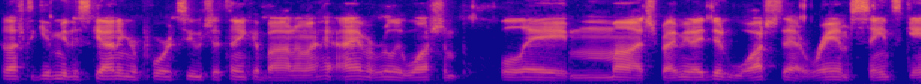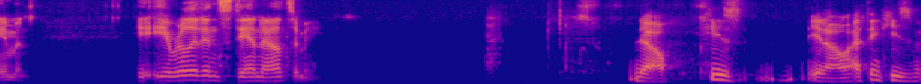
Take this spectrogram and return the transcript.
you'll have to give me the scouting report, see what you think about him. I, I haven't really watched him play much, but I mean, I did watch that Rams Saints game, and he, he really didn't stand out to me. No, he's, you know, I think he's, I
